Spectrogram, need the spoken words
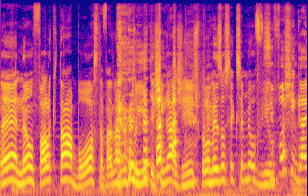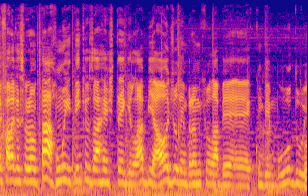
É, não, fala que tá uma bosta, vai lá no Twitter, xinga a gente. Pelo menos eu sei que você me Se ouviu. for xingar e falar que esse programa tá ruim, tem que usar a hashtag Labiáudio, lembrando que o Lab é, é com B mudo, então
